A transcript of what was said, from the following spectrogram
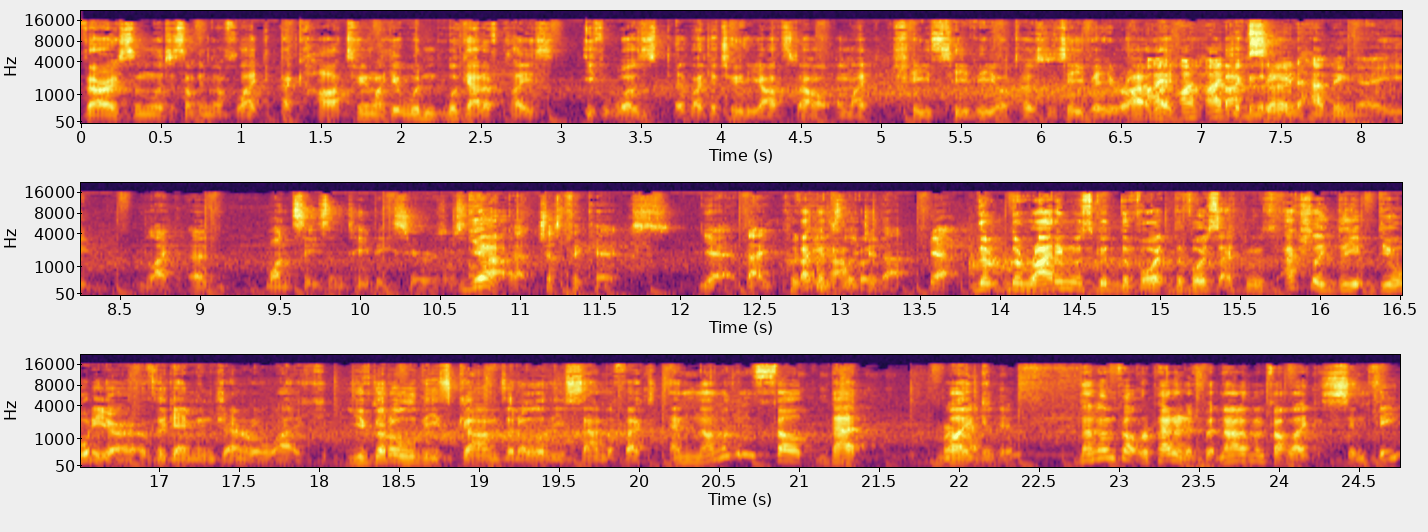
very similar to something of like a cartoon. Like it wouldn't look out of place if it was like a 2D art style on like Cheez TV or Toaster TV, right? Like I, I, I could see day. it having a like a one season TV series or something Yeah. like that, just for kicks. Yeah, that could That easily happen. do that. Yeah. The, the writing was good. The voice the voice acting was actually the the audio of the game in general. Like you've got all of these guns and all of these sound effects, and none of them felt that Repetitive? Like none of them felt repetitive, but none of them felt like synthy.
